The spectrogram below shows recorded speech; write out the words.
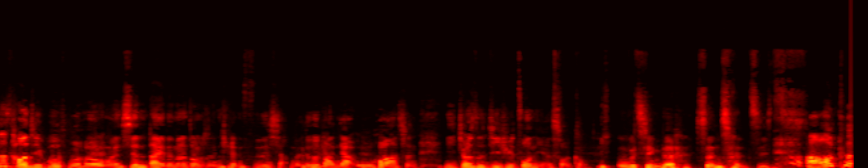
这超级不符合我们现代的那种人权思想的，就是把人家物化成你就是继续做你的手工艺，无情的生产机器。好可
